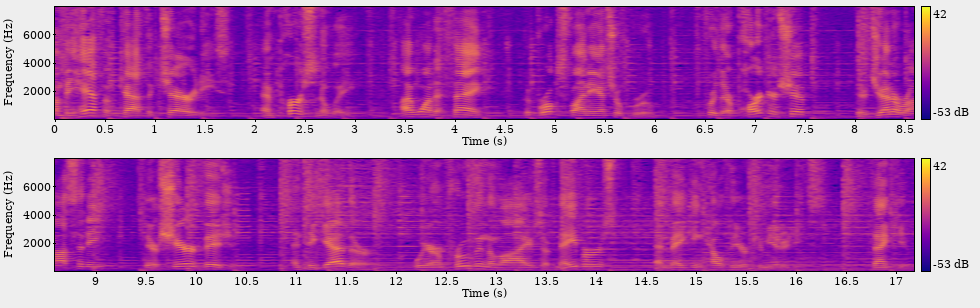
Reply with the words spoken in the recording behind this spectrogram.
On behalf of Catholic Charities and personally, I want to thank the Brooks Financial Group for their partnership, their generosity, their shared vision, and together we are improving the lives of neighbors and making healthier communities. Thank you.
